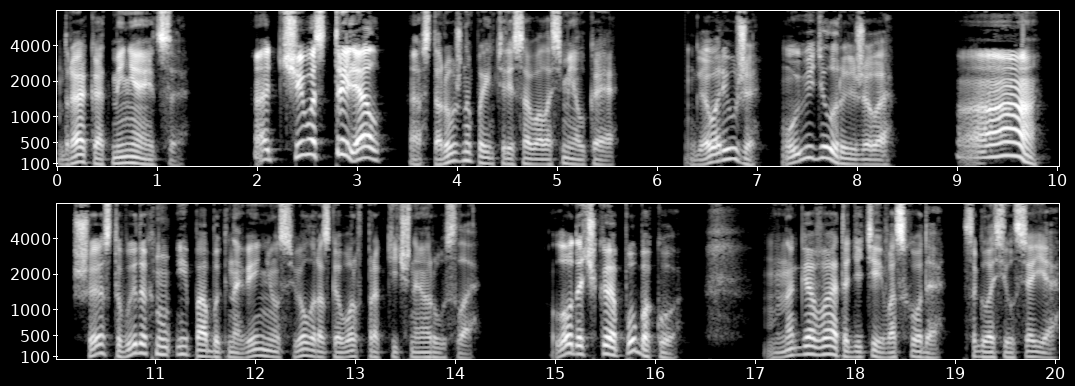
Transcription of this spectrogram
Драка отменяется». «От чего стрелял?» — осторожно поинтересовалась мелкая. «Говорю же, увидел рыжего». А, -а, -а Шест выдохнул и по обыкновению свел разговор в практичное русло. «Лодочка по боку?» «Многовато детей восхода», — согласился я.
